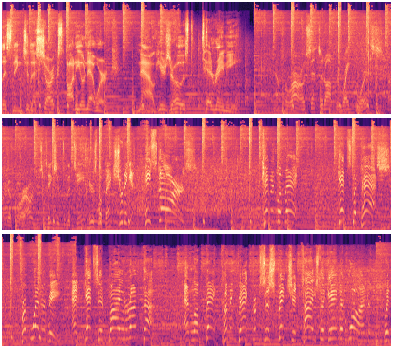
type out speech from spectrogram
Listening to the Sharks Audio Network. Now, here's your host, Ted Ramey. Now Ferraro sends it off the right boards. Mario Ferraro just takes it for the team. Here's Labanc shooting it. He scores! Kevin Labanc gets the pass from Weatherby and gets it by Raanta. And Labanc coming back from suspension ties the game at one with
